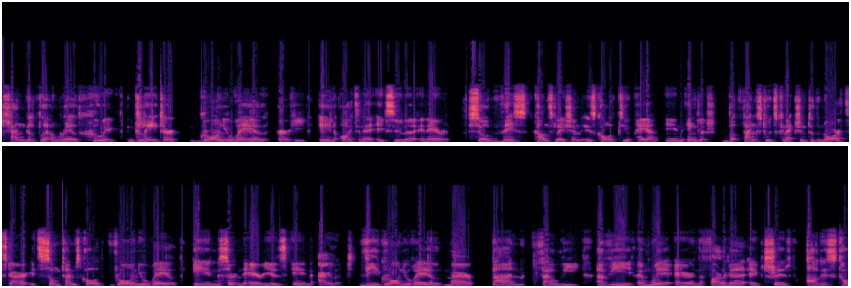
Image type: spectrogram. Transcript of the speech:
ceangalt le an chuig gléiter granuail arhí in áitaine agsúla in éan. So this constellation is called Cassiopeia in English, but thanks to its connection to the North Star, it's sometimes called Granuaile in certain areas in Ireland. The Granuail mar ban fálí a bhí an mu na farige ag trid agus tá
